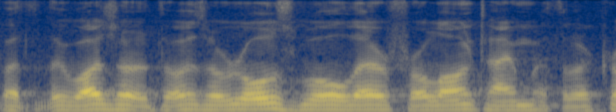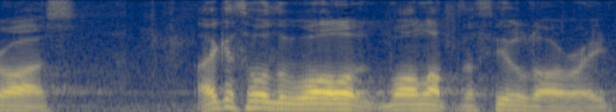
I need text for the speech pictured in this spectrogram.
but there was, a, there was a Rose Bowl there for a long time with lacrosse. I could throw the ball, ball up the field all right.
